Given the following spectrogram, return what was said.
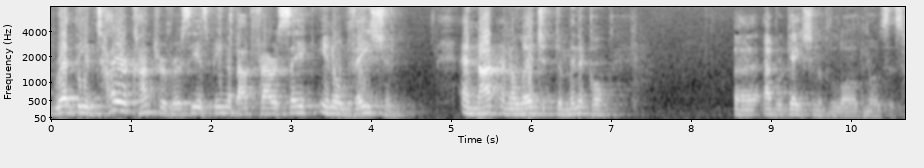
read the entire controversy as being about Pharisaic innovation and not an alleged dominical uh, abrogation of the law of Moses.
